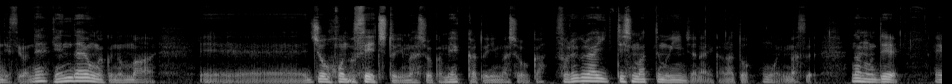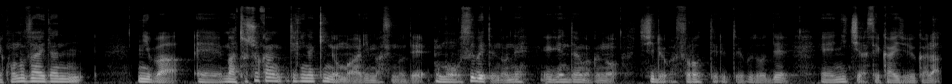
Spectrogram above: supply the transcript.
んですよね。現代音楽のまあえー、情報の聖地と言いましょうかメッカと言いましょうかそれぐらい行ってしまってもいいんじゃないかなと思います。なので、えー、この財団には、えー、まあ、図書館的な機能もありますのでもう全てのね現代音楽の資料が揃っているということで、え、日夜世界中から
